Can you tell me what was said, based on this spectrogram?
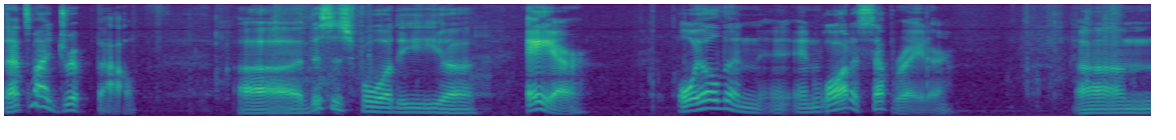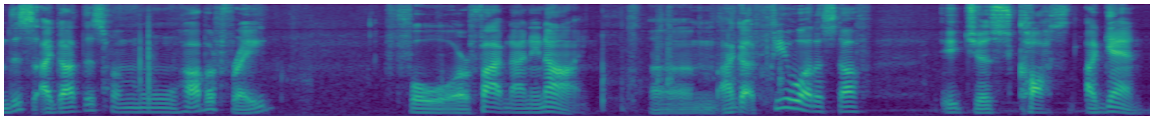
That's my drip valve. Uh, this is for the uh, air, oil and, and water separator. Um, this I got this from Harbor Freight for $5.99. Um, I got a few other stuff. It just costs again,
